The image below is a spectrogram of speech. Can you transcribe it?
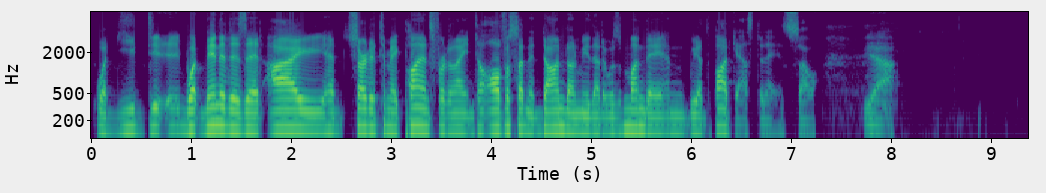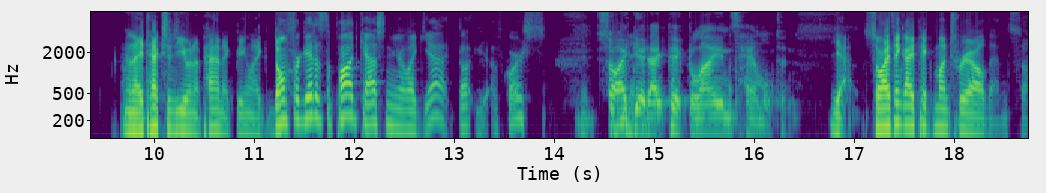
what you what minute is it, I had started to make plans for tonight until all of a sudden it dawned on me that it was Monday and we had the podcast today. So, Yeah. and I texted you in a panic, being like, "Don't forget it's the podcast," and you're like, "Yeah, of course." So I did. I picked Lions Hamilton. Yeah. So I think I picked Montreal then. So,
